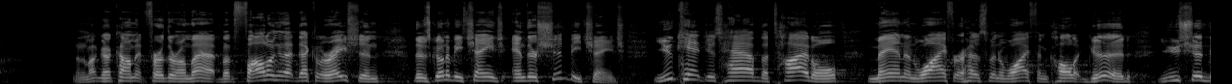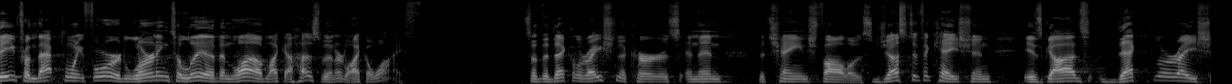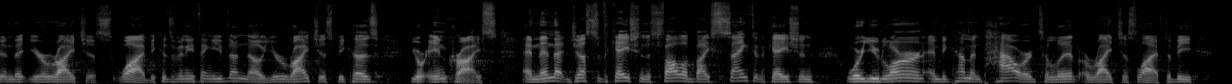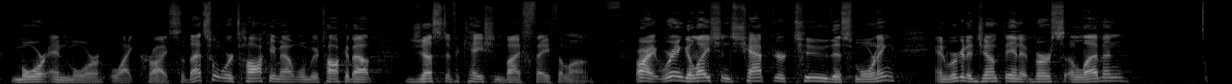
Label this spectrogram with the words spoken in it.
And I'm not going to comment further on that, but following that declaration, there's going to be change, and there should be change. You can't just have the title man and wife or husband and wife and call it good. You should be, from that point forward, learning to live and love like a husband or like a wife. So the declaration occurs, and then the change follows. Justification is God's declaration that you're righteous. Why? Because of anything you've done? No, you're righteous because you're in Christ. And then that justification is followed by sanctification, where you learn and become empowered to live a righteous life, to be more and more like Christ. So that's what we're talking about when we talk about justification by faith alone. All right, we're in Galatians chapter 2 this morning, and we're going to jump in at verse 11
